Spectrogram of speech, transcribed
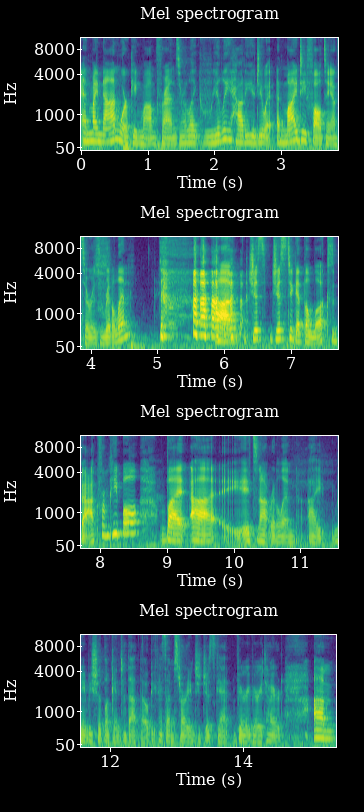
And my non-working mom friends are like, "Really? How do you do it?" And my default answer is Ritalin. um, just just to get the looks back from people, but uh, it's not Ritalin. I maybe should look into that though because I'm starting to just get very very tired. Um,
